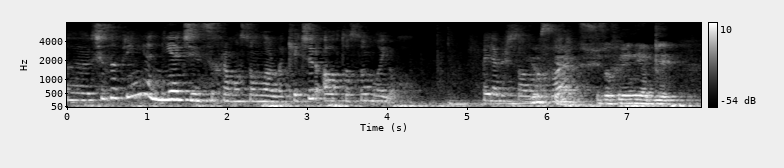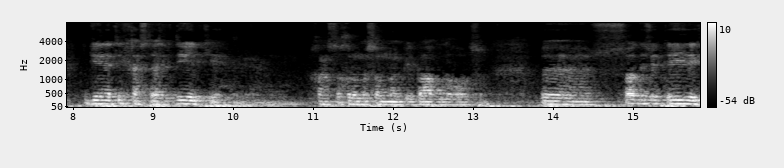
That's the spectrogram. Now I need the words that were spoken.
Ə, Şizofreniya niyə cinsi xromosomlarla keçir, autosomla yox? Belə bir sualımız Yox, var. yəni şizofreniya bir genetik xəstəlik deyil ki, hansısa xromosomla bir bağlılıq olsun. Ee, sadəcə deyir,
